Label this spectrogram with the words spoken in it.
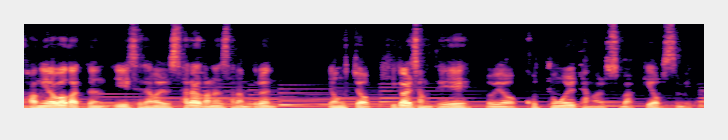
광야와 같은 이 세상을 살아가는 사람들은 영적 기갈 상태에 놓여 고통을 당할 수밖에 없습니다.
